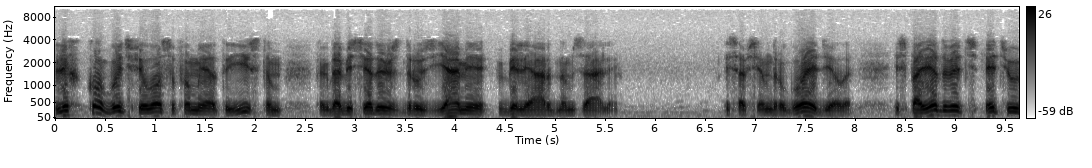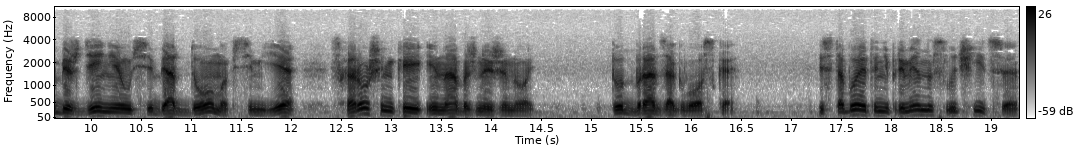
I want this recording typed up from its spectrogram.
Lегко быть философом и атеистом, когда беседуешь с друзьями в бильярдном зале. И совсем другое дело — исповедовать эти убеждения у себя дома, в семье, с хорошенькой и набожной женой. Тут, брат, загвоздка. И с тобой это непременно случится,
